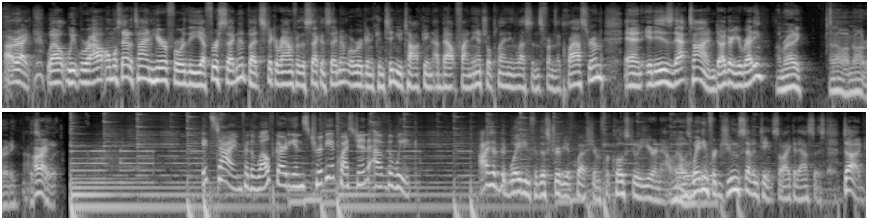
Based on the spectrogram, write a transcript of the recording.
All right. Well, we, we're out, almost out of time here for the uh, first segment, but stick around for the second segment where we're going to continue talking about financial planning lessons from the classroom. And it is that time. Doug, are you ready? I'm ready. No, I'm not ready. Let's All right. do it. It's time for the Wealth Guardians trivia question of the week. I have been waiting for this trivia question for close to a year now. I was Oh. waiting for June 17th so I could ask this. Doug,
